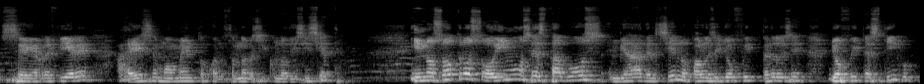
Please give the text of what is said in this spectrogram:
Se refiere a ese momento cuando está en el versículo 17. Y nosotros oímos esta voz enviada del cielo. Pablo dice, yo fui, Pedro dice, yo fui testigo.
